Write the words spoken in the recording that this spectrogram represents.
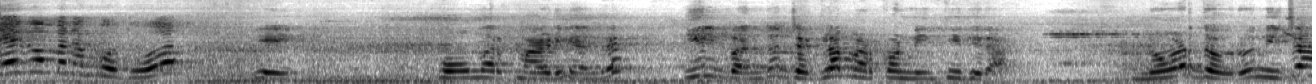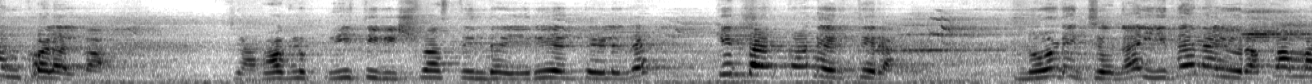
ಹೇಗಮ್ಮ ನಂಬೋದು? ಏಯ್ ಹೋಮ್ವರ್ಕ್ ಮಾಡಿ ಅಂದರೆ ಇಲ್ಲಿ ಬಂದು ಜಗಳ ಮಾಡ್ಕೊಂಡು ನಿಂತಿದ್ದೀರಾ? ನೋಡಿದವರು ನಿಜ ಅನ್ಕೊಳ್ಳಲ್ವಾ ಯಾವಾಗಲೂ ಪ್ರೀತಿ, ವಿಶ್ವಾಸದಿಂದ ಇರಿ ಅಂತ ಹೇಳಿದ್ರೆ ಕಿತ್ತಾಡ್ಕೊಂಡು ಇರ್ತೀರಾ? ನೋಡಿದ ಜನ, ಇದನ್ನ ಇವ್ರ ಅಪ್ಪ ಅಮ್ಮ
